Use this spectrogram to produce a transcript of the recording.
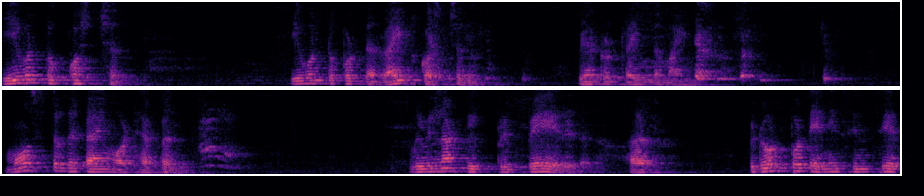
Even to question, even to put the right question, we have to train the mind. Most of the time, what happens, we will not be prepared or we don't put any sincere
